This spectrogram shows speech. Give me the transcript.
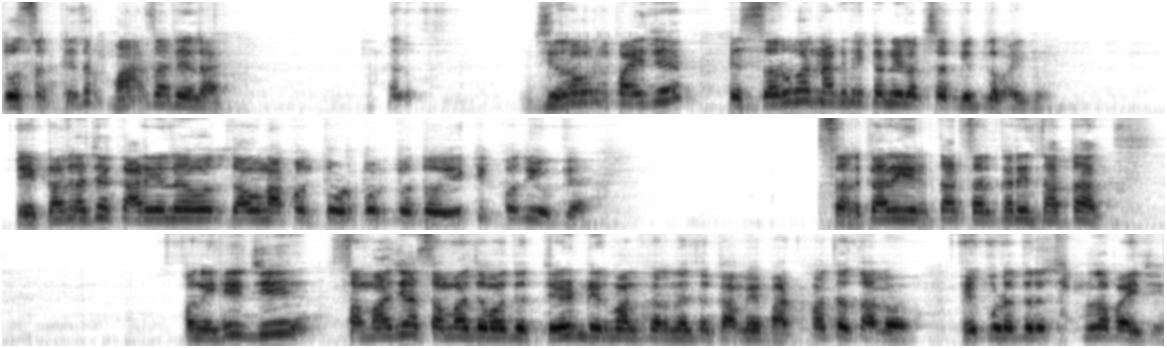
तो सत्तेचा महा झालेला आहे जिरवलं पाहिजे हे सर्व नागरिकांनी लक्षात घेतलं पाहिजे. एखाद्याच्या कार्यालयावर जाऊन आपण तोडफोड करतो हे कितपत योग्य आहे. सरकारी येतात सरकारी जातात. पण ही जी समाजा समाजामध्ये तेढ निर्माण करण्याचं काम हे भाजपाचं चालू आहे, हे कुठेतरी थांबलं पाहिजे.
